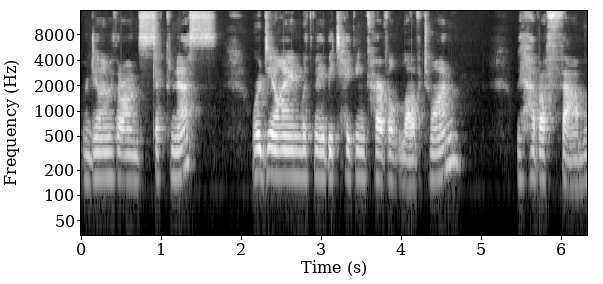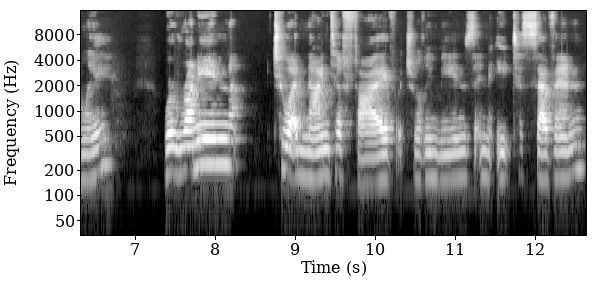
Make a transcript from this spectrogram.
We're dealing with our own sickness. We're dealing with maybe taking care of a loved one. We have a family. We're running to a nine to five, which really means an eight to seven.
